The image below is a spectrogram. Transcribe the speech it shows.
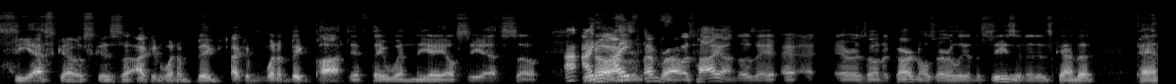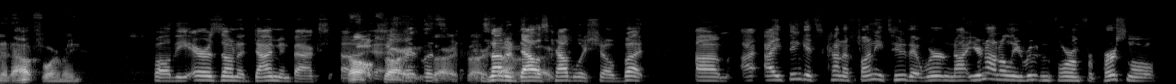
CS goes because I can win a big I can win a big pot if they win the ALCS. So I, you know I, I, remember I was high on those a- a- Arizona Cardinals early in the season, and it's kind of panning out for me. Well, the Arizona Diamondbacks. Uh, oh, sorry, sorry, sorry. It's not a Dallas Cowboys show, but um, I, I think it's kind of funny too that we're not. You're not only rooting for them for personal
